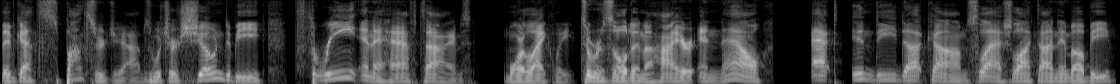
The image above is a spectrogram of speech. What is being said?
They've got sponsored jobs, which are shown to be three and a half times more likely to result in a hire. And now at indeed.com slash locked on MLB,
